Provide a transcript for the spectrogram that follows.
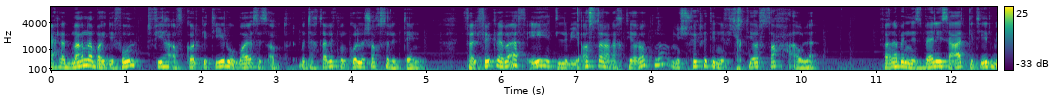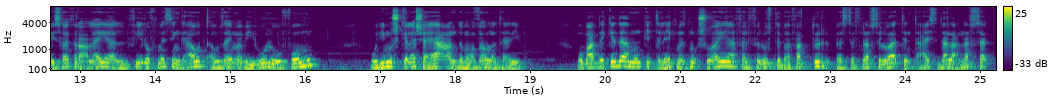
إحنا دماغنا by default فيها أفكار كتير و biases أكتر بتختلف من كل شخص للتاني. فالفكرة بقى في إيه اللي بيأثر على اختياراتنا مش فكرة إن في اختيار صح أو لأ. فأنا بالنسبة لي ساعات كتير بيسيطر عليا ال fear of missing out أو زي ما بيقولوا FOMO ودي مشكلة شائعة عند معظمنا تقريبا. وبعد كده ممكن تلاقيك مزنوق شوية فالفلوس تبقى factor بس في نفس الوقت أنت عايز تدلع نفسك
